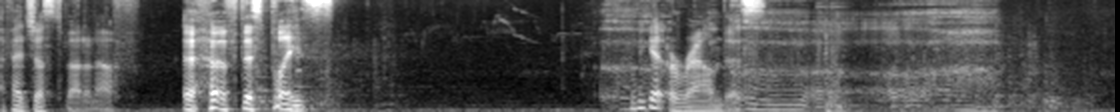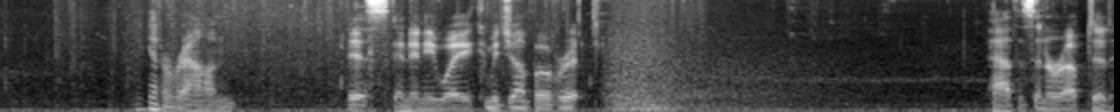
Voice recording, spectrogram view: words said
I've had just about enough of this place. Let me get around this. Let me get around this in any way. Can we jump over it? Path is interrupted.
